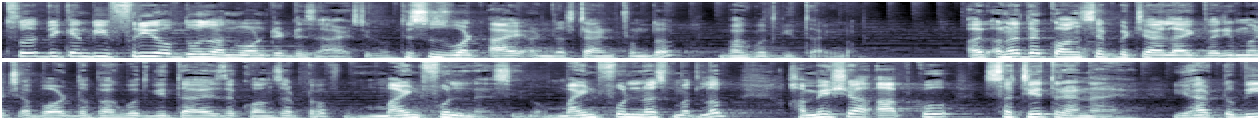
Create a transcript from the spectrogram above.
so that we can be free of those unwanted desires you know this is what i understand from the bhagavad gita you know another concept which i like very much about the bhagavad gita is the concept of mindfulness you know mindfulness matlab hamesha aapko sachet rehna hai you have to be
